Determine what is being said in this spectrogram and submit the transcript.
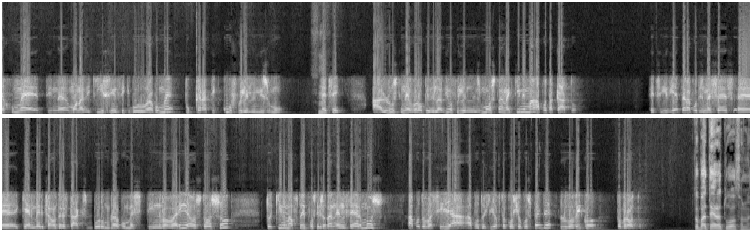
έχουμε την ε, μοναδική συνθήκη μπορούμε να πούμε του κρατικού φιλελληνισμού. Έτσι. Αλλού στην Ευρώπη δηλαδή ο φιλελληνισμός ήταν ένα κίνημα από τα κάτω. Έτσι, ιδιαίτερα από τις μεσές ε, και εν μέρει τις ανώτερες τάξεις μπορούμε να πούμε. Στην Βαβαρία ωστόσο το κίνημα αυτό υποστηριζόταν ενθέρμος από τον βασιλιά από το 1825 Λουδοβίκο τον πρώτο. Τον πατέρα του Όθωνα.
